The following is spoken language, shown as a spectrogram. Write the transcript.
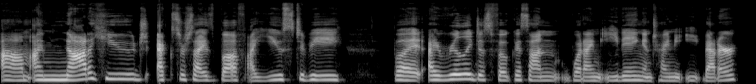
Um, I'm not a huge exercise buff. I used to be, but I really just focus on what I'm eating and trying to eat better.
